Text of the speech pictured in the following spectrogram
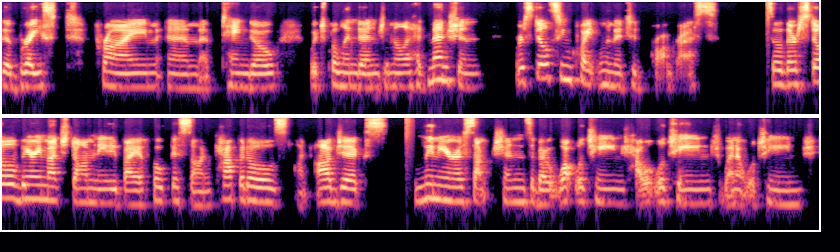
the BRACED PRIME and of Tango, which Belinda and Jamila had mentioned, we're still seeing quite limited progress. So they're still very much dominated by a focus on capitals, on objects, linear assumptions about what will change, how it will change, when it will change.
